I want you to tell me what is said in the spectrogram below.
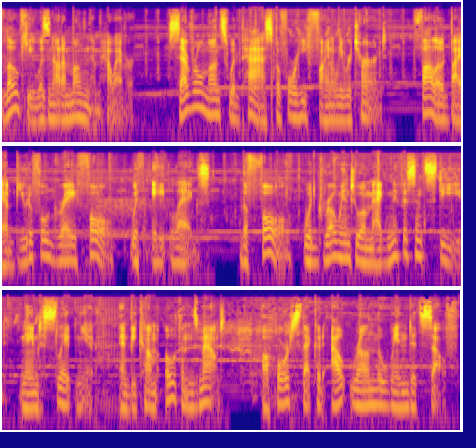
Loki was not among them, however. Several months would pass before he finally returned, followed by a beautiful gray foal with eight legs. The foal would grow into a magnificent steed named Sleipnir and become Othin's mount, a horse that could outrun the wind itself.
